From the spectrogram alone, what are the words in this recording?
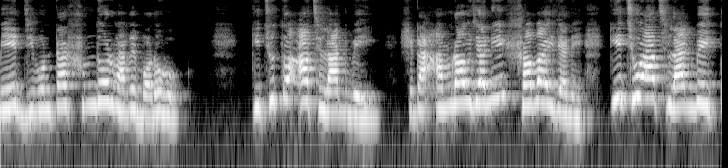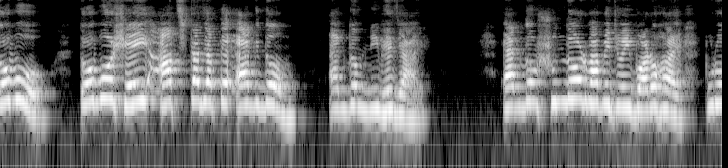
মেয়ের জীবনটা সুন্দরভাবে বড় হোক। কিছু তো আজ লাগবেই। সেটা আমরাও জানি, সবাই জানি। কিছু আঁচ লাগবেই, তবু তবু সেই আঁচটা যাতে একদম একদম নিভে যায়। একদম সুন্দরভাবে জয়ী বড় হয়, পুরো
